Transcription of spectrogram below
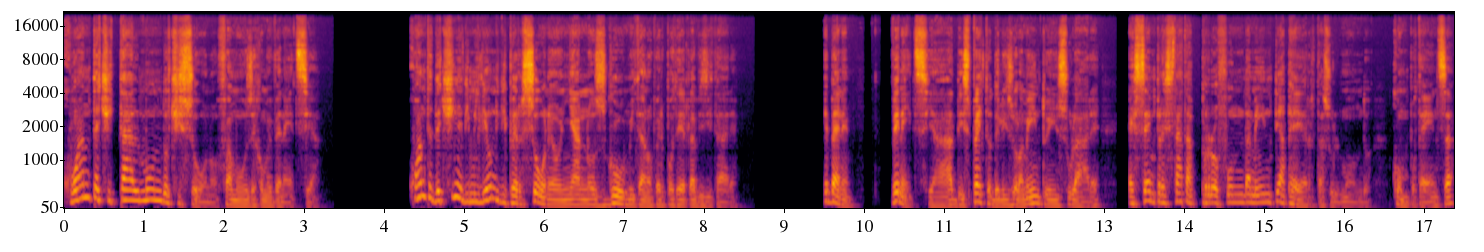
Quante città al mondo ci sono famose come Venezia? Quante decine di milioni di persone ogni anno sgomitano per poterla visitare? Ebbene, Venezia, a dispetto dell'isolamento insulare, è sempre stata profondamente aperta sul mondo, con potenza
